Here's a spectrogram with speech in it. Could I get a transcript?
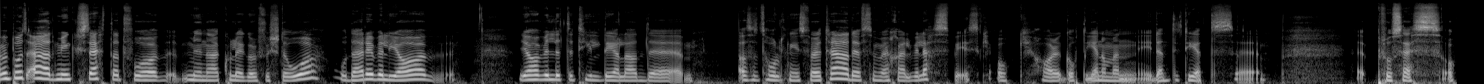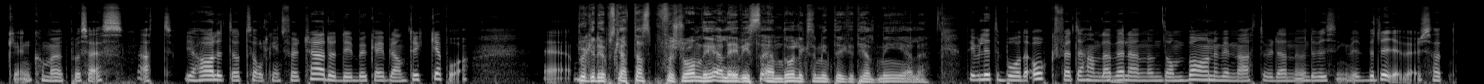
ja, men på ett ödmjukt sätt att få mina kollegor att förstå. Och där är väl jag, jag har väl lite tilldelad eh, alltså tolkningsföreträde eftersom jag själv är lesbisk och har gått igenom en identitetsprocess eh, och en komma ut-process. Att jag har lite tolkningsföreträde och det brukar jag ibland trycka på. Eh, Brukar det uppskattas, förstår de det? Eller är vissa ändå liksom inte riktigt helt med? Eller? Det är väl lite både och för att det handlar Mm. väl om de barnen vi möter och den undervisning vi bedriver. Så att,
